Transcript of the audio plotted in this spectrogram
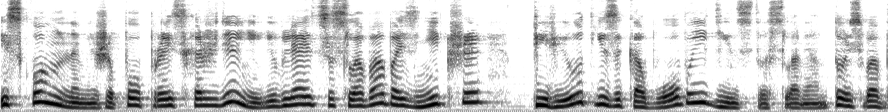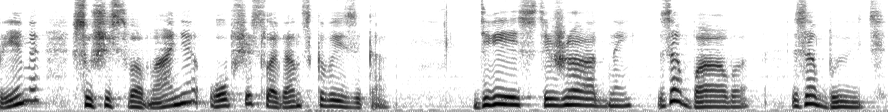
Исконными же по происхождению являются слова, возникшие в период языкового единства славян, то есть во время существования общеславянского языка. Двести, жадный, забава, забыть,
